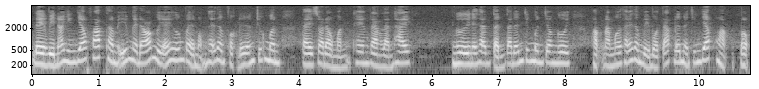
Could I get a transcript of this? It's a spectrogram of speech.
Liền vì nói những giáo pháp thâm yếu ngay đó người ấy hướng về mộng thấy thân Phật để đến chứng minh. Tay xoa đầu mình, khen rằng lành thay người này thanh tịnh, ta đến chứng minh cho ngươi hoặc nằm mơ thấy thân vị Bồ Tát đến để chứng giáp hoặc bập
